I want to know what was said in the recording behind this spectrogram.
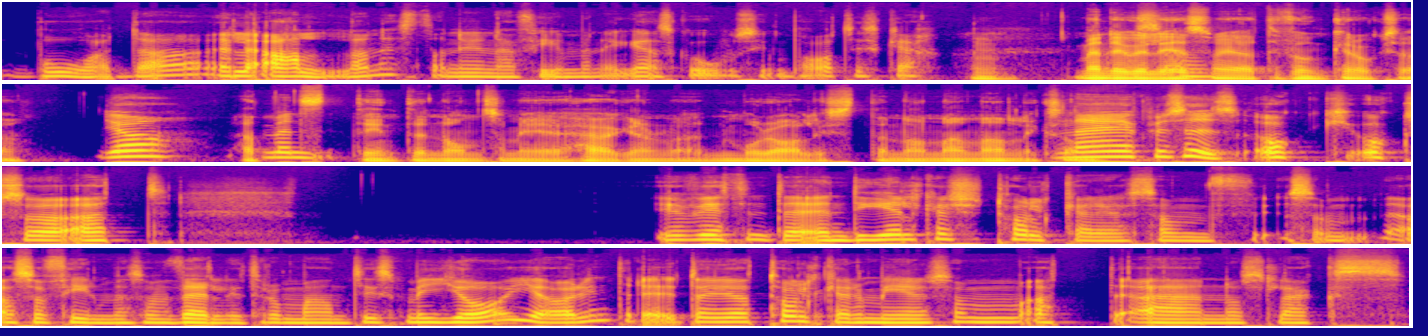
båda, eller alla nästan i den här filmen är ganska osympatiska. Mm. Men det är väl det Så. som gör att det funkar också. Ja, Att men det är inte någon som är högre moraliskt än någon annan liksom. nej precis. Och också att jag vet inte, en del kanske tolkar det som, som alltså filmen som väldigt romantisk, men jag gör inte det, utan jag tolkar det mer som att det är någon slags,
